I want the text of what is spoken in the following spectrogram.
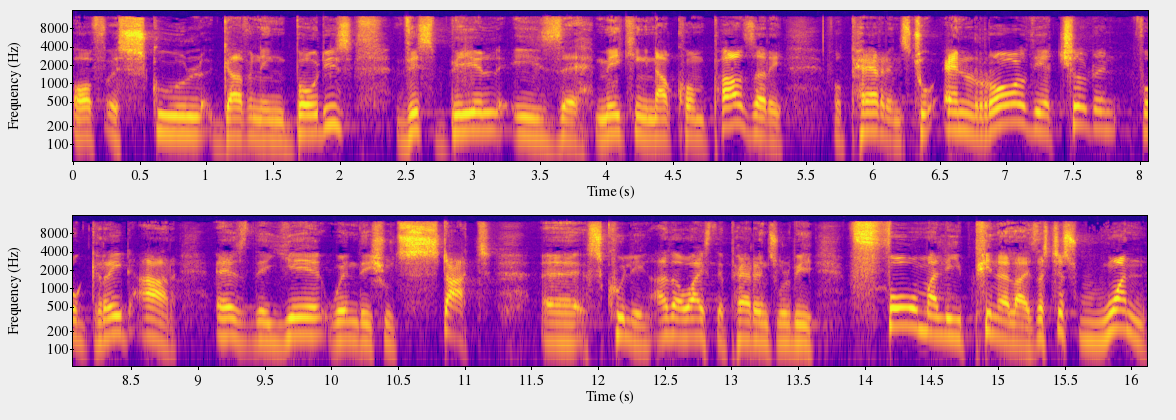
of School Governing Bodies. This bill is uh, making now compulsory for parents to enroll their children for grade R as the year when they should start uh, schooling. Otherwise, the parents will be formally penalized. That's just one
